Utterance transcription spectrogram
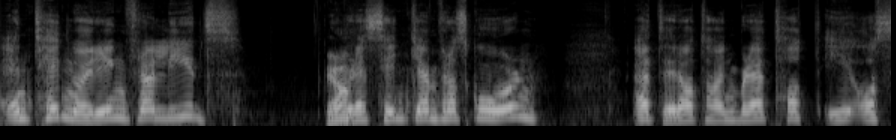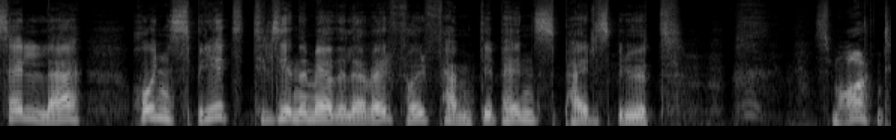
En tenåring fra Leeds Ja. ble sendt hjem fra skolen etter at han ble tatt i å selge håndsprit til sine medelever for 50 pence per sprut. Smart.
